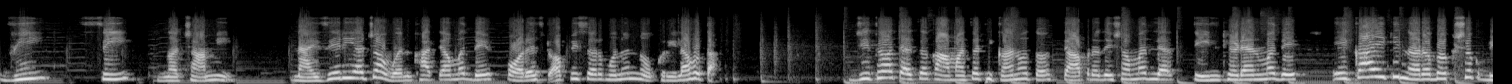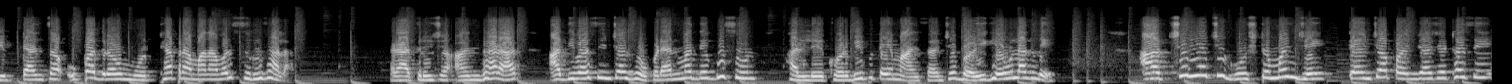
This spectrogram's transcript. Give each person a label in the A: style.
A: V C नचामी. नायजेरियाच्या वन खात्यामध्ये फॉरेस्ट ऑफिसर म्हणून नोकरीला होता. जिथं त्याचं कामाचं ठिकाण होतं त्या प्रदेशामधल्या तीन खेड्यांमध्ये एकाएकी नरभक्षक बिबट्यांचा उपद्रव मोठ्या प्रमाणावर सुरू झाला. रात्रीच्या अंधारात आदिवासींच्या झोपड्यांमध्ये घुसून हल्लेखोर बिबटे माणसांचे बळी घेऊ लागले. आश्चर्याची गोष्ट म्हणजे त्यांच्या पंजाचे ठसे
